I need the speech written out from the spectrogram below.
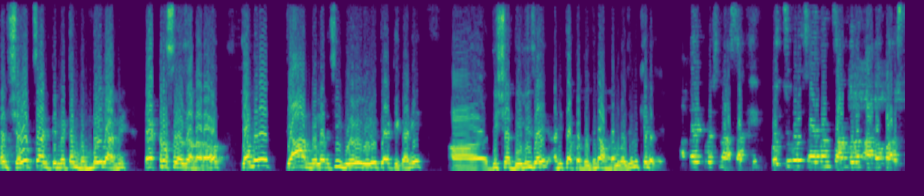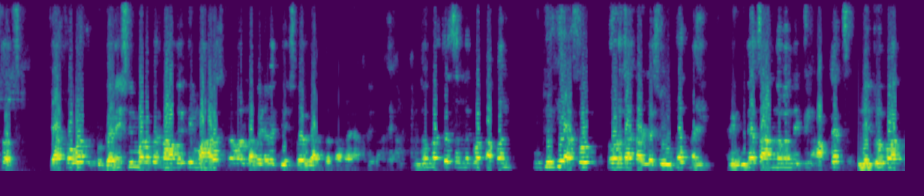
पण शेवटचा अल्टिमेटम मुंबईला आम्ही ट्रॅक्टरसह जाणार आहोत. त्यामुळे त्या आंदोलनाची वेळोवेळी त्या ठिकाणी दिशा दिली जाईल आणि त्या पद्धतीने अंमलबजावणी केलं जाईल. आता एक प्रश्न असा की बच्चूभाऊ साहेबांचं आंदोलन अनोखा असतंच. त्यासोबत गणेश निंबाळकर नाव देखील महाराष्ट्रावर नवे नवे देशभर गाजत आलेलं आहे. आणि आंदोलनाच्या संदर्भात आपण कुठेही असो तोडगा काढल्याशिवाय उठत नाही. आणि उद्याचं आंदोलन देखील आपल्याच नेतृत्वात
